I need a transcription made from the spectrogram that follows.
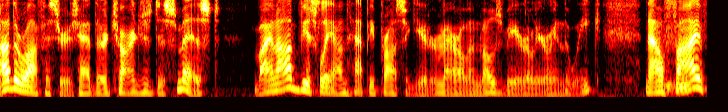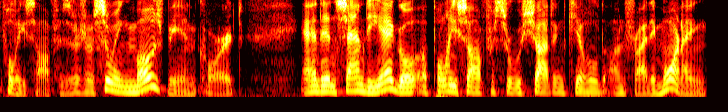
Other officers had their charges dismissed by an obviously unhappy prosecutor, Marilyn Mosby, earlier in the week. Now, five police officers are suing Mosby in court, and in San Diego, a police officer was shot and killed on Friday morning.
